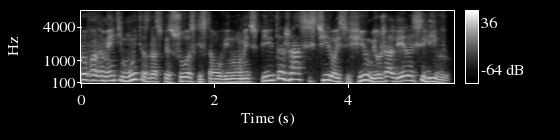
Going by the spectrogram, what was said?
Provavelmente muitas das pessoas que estão ouvindo o Momento Espírita já assistiram esse filme ou já leram esse livro.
